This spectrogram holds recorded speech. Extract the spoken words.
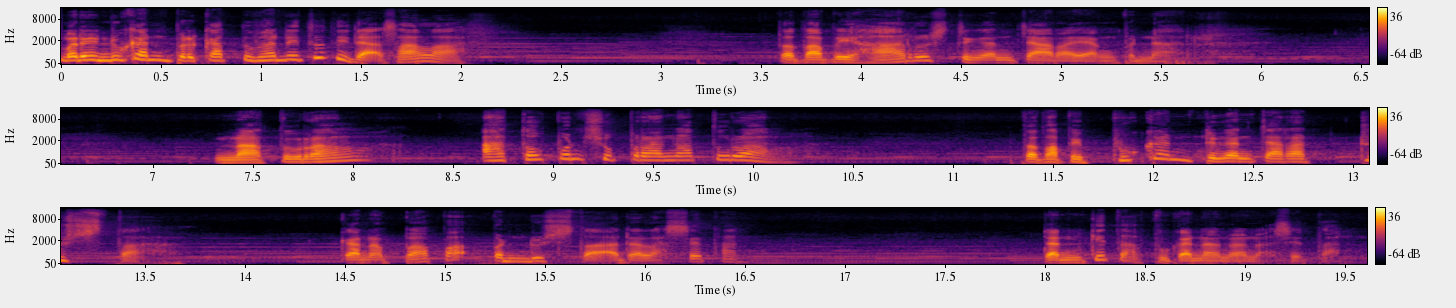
Merindukan berkat Tuhan itu tidak salah, tetapi harus dengan cara yang benar. Natural ataupun supranatural. Tetapi bukan dengan cara dusta. Karena bapak pendusta adalah setan. Dan kita bukan anak-anak setan.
